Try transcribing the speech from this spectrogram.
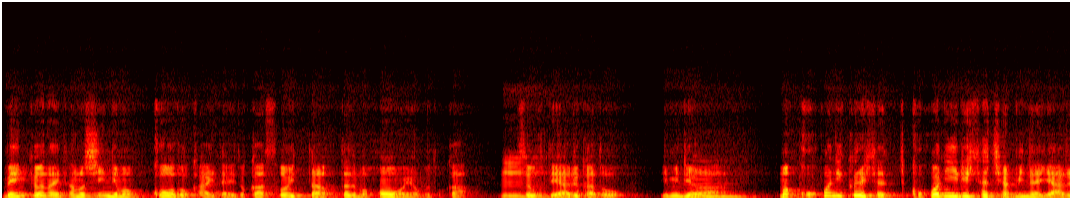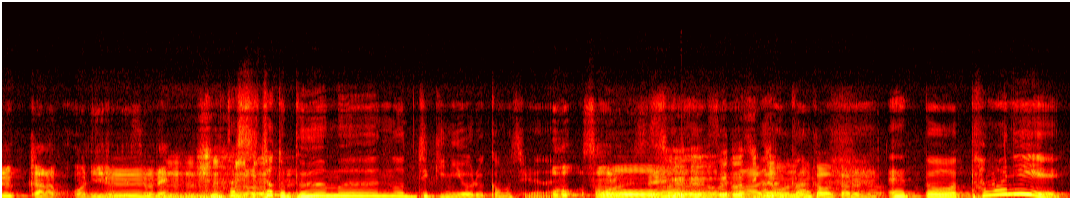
勉強なり楽しんでもコード書いたりとかそういった例えば本を読むとか、うん。そういうことやるかどうかっていう意味では、うんまあここに来る人たちここにいる人たちはみんなやるからここにいるんですよね。うん。私ちょっとブームの時期によるかもしれない。おそうなんですね。でもなんかわかるな。えっとたまに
